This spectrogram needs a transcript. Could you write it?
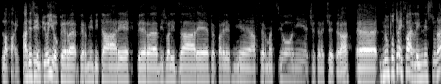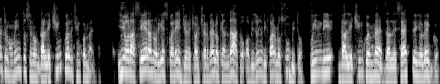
la fai. Ad esempio, io per, per meditare, per visualizzare, per fare le mie affermazioni, eccetera, eccetera, eh, non potrei farle in nessun altro momento se non dalle 5 alle 5 e mezza. Io la sera non riesco a leggere, ho il cervello che è andato, ho bisogno di farlo subito. Quindi dalle 5 e mezza alle 7 io leggo.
